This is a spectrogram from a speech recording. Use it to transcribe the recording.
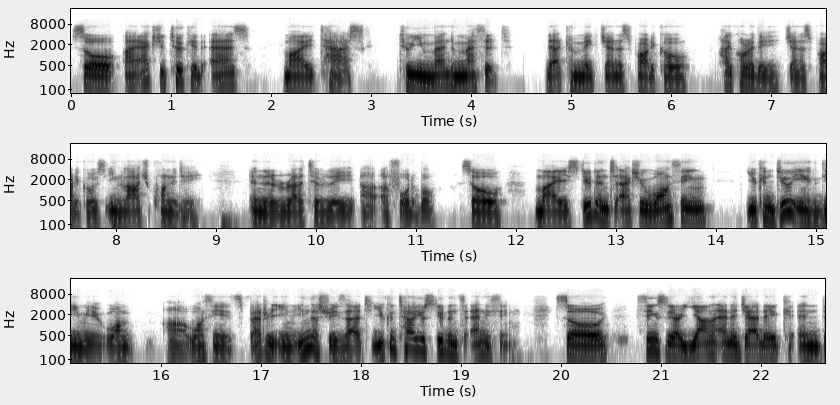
So I actually took it as my task to invent a method that can make Janus particle, high quality Janus particles in large quantity and relatively uh, affordable. So my students actually one thing you can do in academia, one uh, one thing is better in industry is that you can tell your students anything. So since they are young, energetic, and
